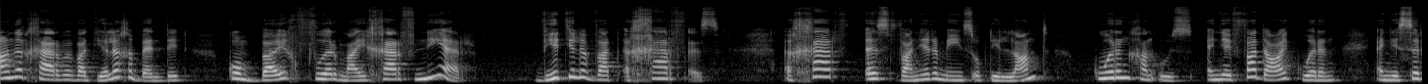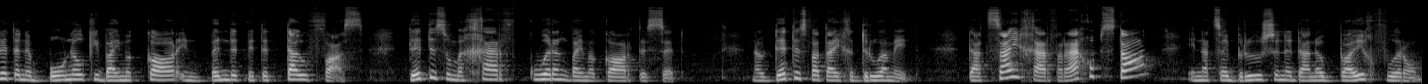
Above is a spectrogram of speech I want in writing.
ander gerwe wat jylle gebind het, kom buig voor my gerf neer. Weet jylle wat een gerf is? Een gerf is wanneer een mens op die land koring gaan oes en jy vat die koring en jy sit het in een bondelkie by mekaar en bind het met een touw vast. Dit is om een gerf koring by mekaar te sit. Nou dit is wat hy gedroom het dat sy gerf rechtop staan en dat sy broersinne dan nou buig voor hom.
